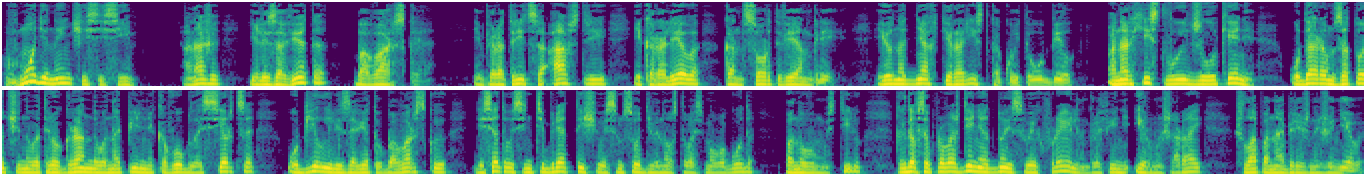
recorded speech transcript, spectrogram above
В моде нынче Сиси. Она же Елизавета Баварская императрица Австрии и королева-консорт Венгрии. Ее на днях террорист какой-то убил. Анархист Луиджи Лукени ударом заточенного трехгранного напильника в область сердца убил Елизавету Баварскую 10 сентября 1898 года по новому стилю, когда в сопровождении одной из своих фрейлин, графини Ирмы Шарай, шла по набережной Женевы.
